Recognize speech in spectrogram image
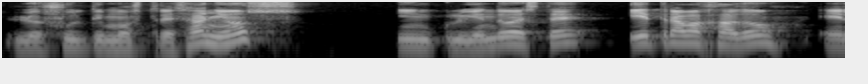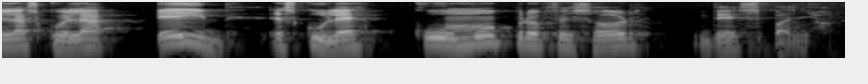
Los últimos tres años, incluyendo este, he trabajado en la escuela Eid School como profesor de español.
